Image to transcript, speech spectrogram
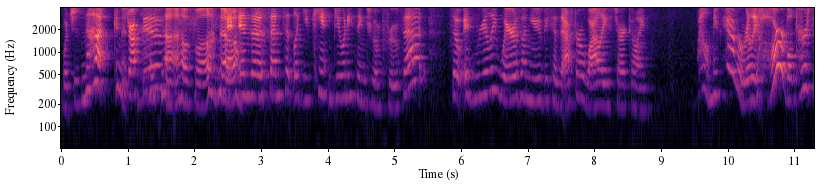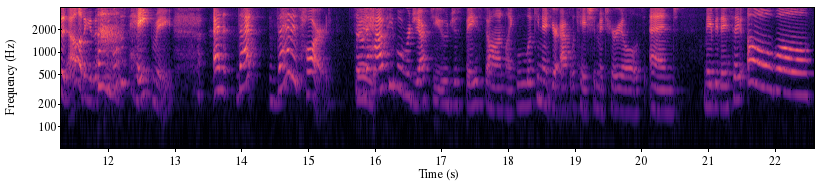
Which is not constructive. It's not helpful. No. In the sense that like you can't do anything to improve that. So it really wears on you because after a while you start going, wow, maybe I have a really horrible personality that people just hate me and that that is hard so right. to have people reject you just based on like looking at your application materials and maybe they say oh well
